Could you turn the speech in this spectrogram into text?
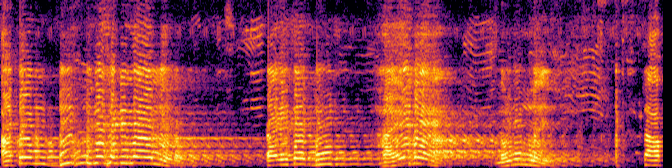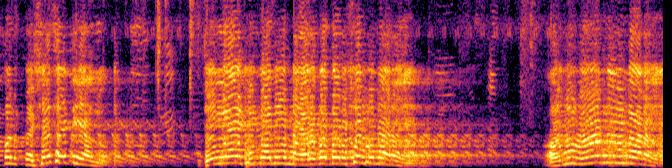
आपण दूध पिण्यासाठी नाही आलो. काही तर दूध आहे बा म्हणून नाही. तर आपण कशासाठी आलो? जे या ठिकाणी मार्गदर्शन होणार आहे अनुभव मिळणार आहे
